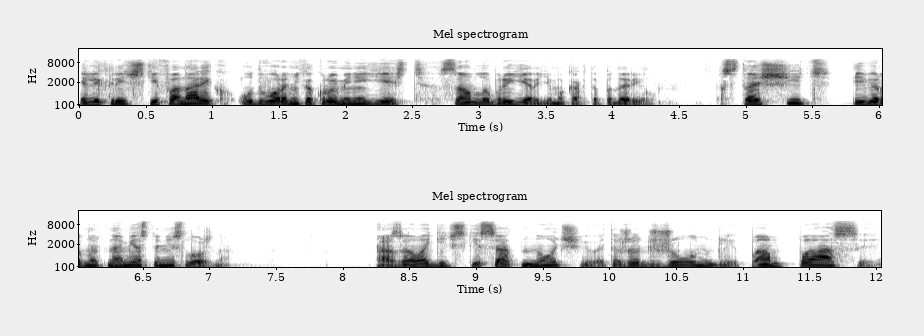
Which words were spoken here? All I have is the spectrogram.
Электрический фонарик у дворника Крумени есть, сам Лабриер ему как-то подарил. Стащить и вернуть на место несложно. А зоологический сад ночью — это же джунгли, пампасы,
